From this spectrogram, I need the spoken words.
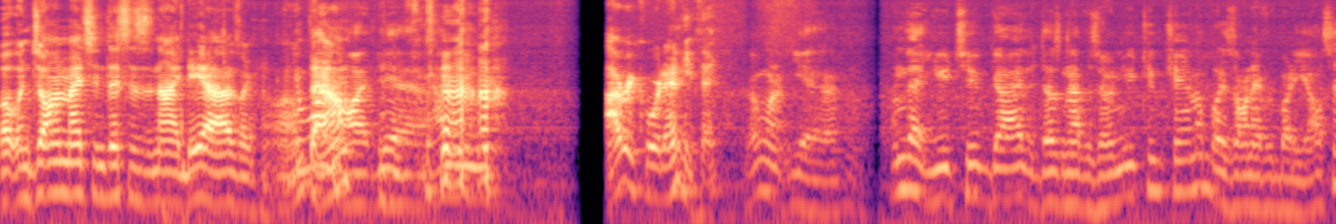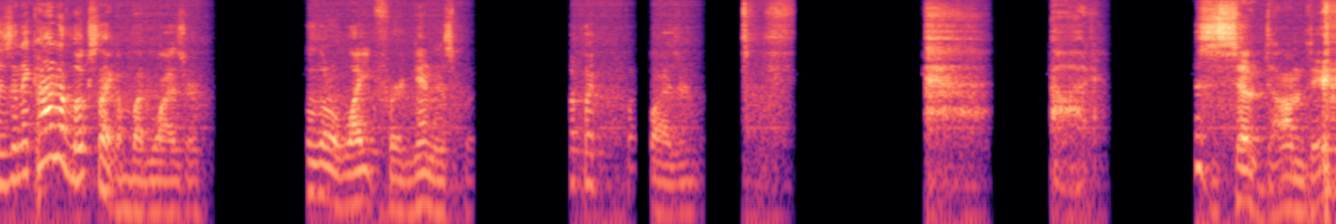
But when John mentioned this as an idea, I was like, well, I'm down. not? Yeah, I mean, I record anything. I want. Yeah, I'm that YouTube guy that doesn't have his own YouTube channel, but is on everybody else's, and it kind of looks like a Budweiser. A little light for a Guinness, but look like Budweiser. God, this is so dumb, dude.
